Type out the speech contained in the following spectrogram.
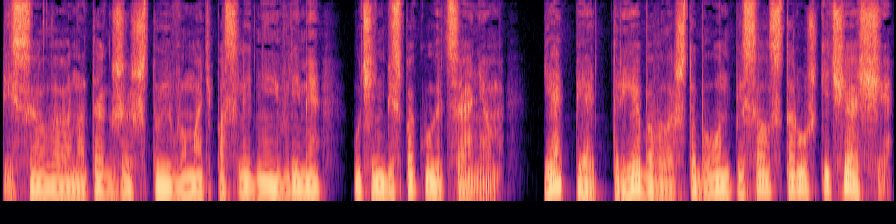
Писала она также, что его мать последнее время очень беспокоится о нем, и опять требовала, чтобы он писал старушке чаще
